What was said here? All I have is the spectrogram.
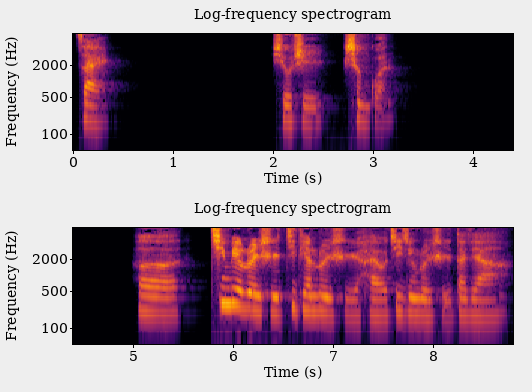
再修持圣观。呃，轻便论师、寂天论师还有寂静论师，大家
